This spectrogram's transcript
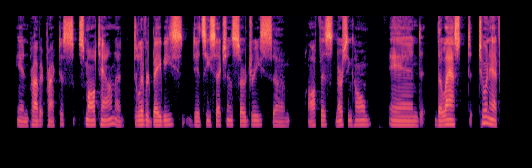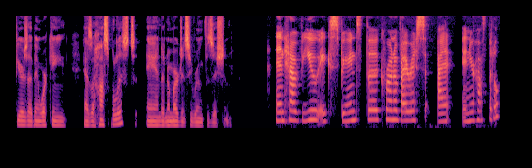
in private practice, small town. I delivered babies, did C sections, surgeries, um, office, nursing home. And the last two and a half years, I've been working as a hospitalist and an emergency room physician. And have you experienced the coronavirus at, in your hospital?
